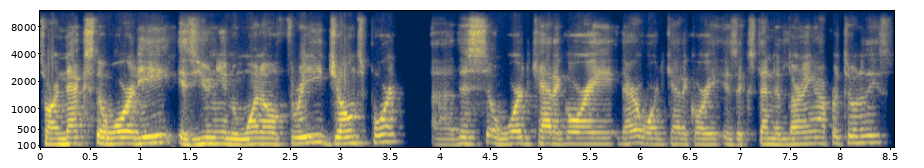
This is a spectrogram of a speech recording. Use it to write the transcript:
So our next awardee is Union 103 Jonesport. Uh, This award category, their award category is extended learning opportunities.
